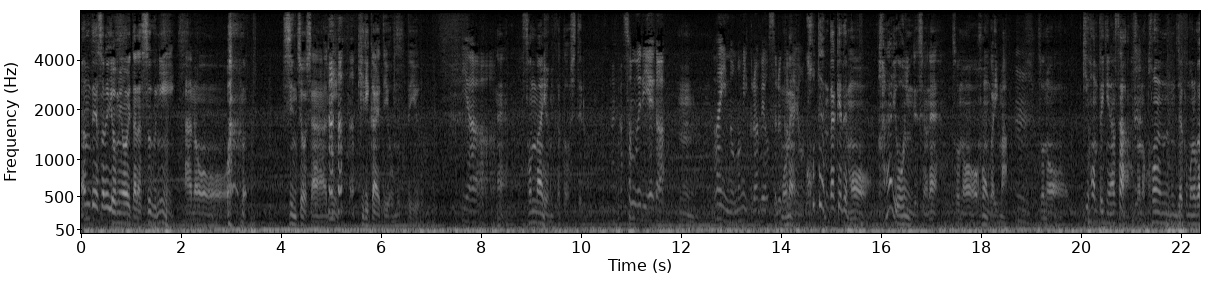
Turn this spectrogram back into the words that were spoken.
なんでそれ読み終えたらすぐにあのー 新潮社に切り替えて読むっていう。いやね。そんな読み方をしてる。ーなんかソムリエがうんワインの飲み比べをするかもうねのように古典だけでもかなり多いんですよね。その本が今。その基本的なさうん。その今昔物語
